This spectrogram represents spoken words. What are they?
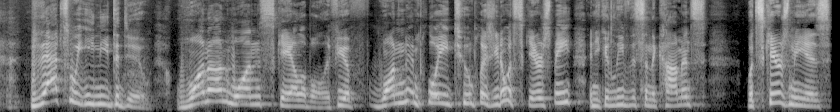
that's what you need to do. One on one scalable. If you have one employee, two employees, you know what scares me? And you can leave this in the comments. What scares me is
